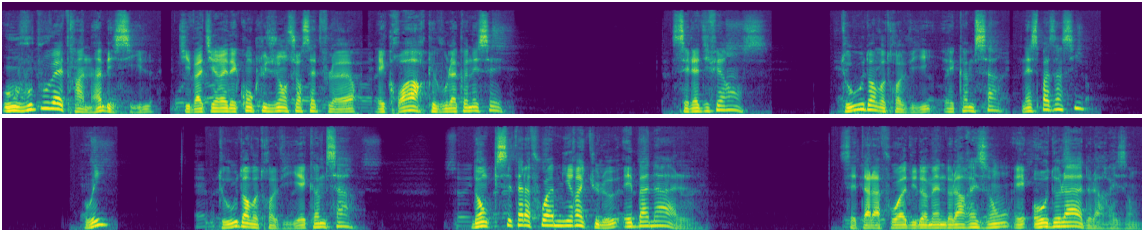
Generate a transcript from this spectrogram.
Ou vous pouvez être un imbécile qui va tirer des conclusions sur cette fleur et croire que vous la connaissez. C'est la différence. Tout dans votre vie est comme ça, n'est-ce pas ainsi? Oui, tout dans votre vie est comme ça. Donc c'est à la fois miraculeux et banal. C'est à la fois du domaine de la raison et au-delà de la raison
